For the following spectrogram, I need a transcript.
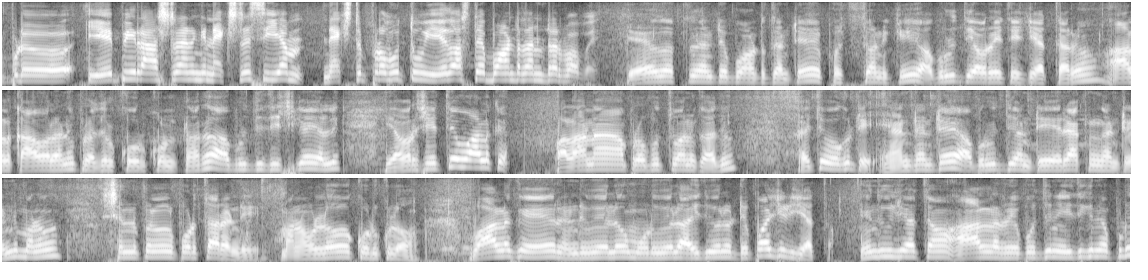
ఇప్పుడు ఏపీ రాష్ట్రానికి నెక్స్ట్ సీఎం నెక్స్ట్ ప్రభుత్వం ఏది వస్తే బాగుంటుంది అంటారు బాబాయ్? ఏది వస్తుందంటే బాగుంటుందంటే ప్రస్తుతానికి అభివృద్ధి ఎవరైతే చేస్తారో వాళ్ళు కావాలని ప్రజలు కోరుకుంటున్నారో. అభివృద్ధి దిశగా వెళ్ళి ఎవరు చేస్తే వాళ్ళకి ఫలానా ప్రభుత్వాన్ని కాదు అయితే ఒకటి ఏంటంటే అభివృద్ధి అంటే ఏ రకంగా అంటే అండి మనం చిన్నపిల్లలు పుడతారండి మనలో కొడుకులో. వాళ్ళకి రెండు వేలు మూడు వేలు ఐదు వేలు డిపాజిట్ చేస్తాం. ఎందుకు చేస్తాం? వాళ్ళ రేపొద్దున ఎదిగినప్పుడు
